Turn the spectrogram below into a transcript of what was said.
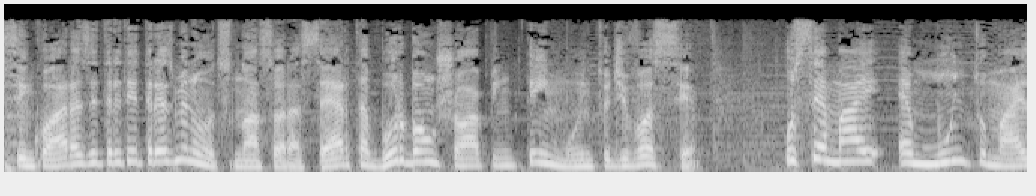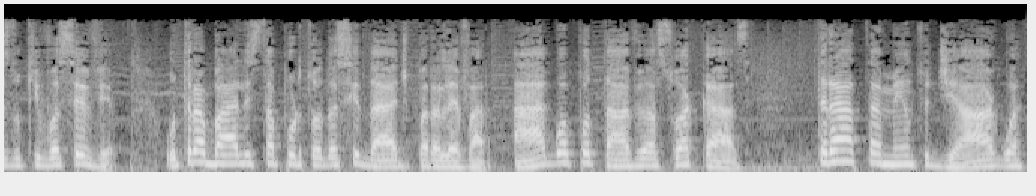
5 horas e 33 minutos. Nossa hora certa, Bourbon Shopping tem muito de você. O SEMAI é muito mais do que você vê. O trabalho está por toda a cidade para levar água potável à sua casa. Tratamento de água,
